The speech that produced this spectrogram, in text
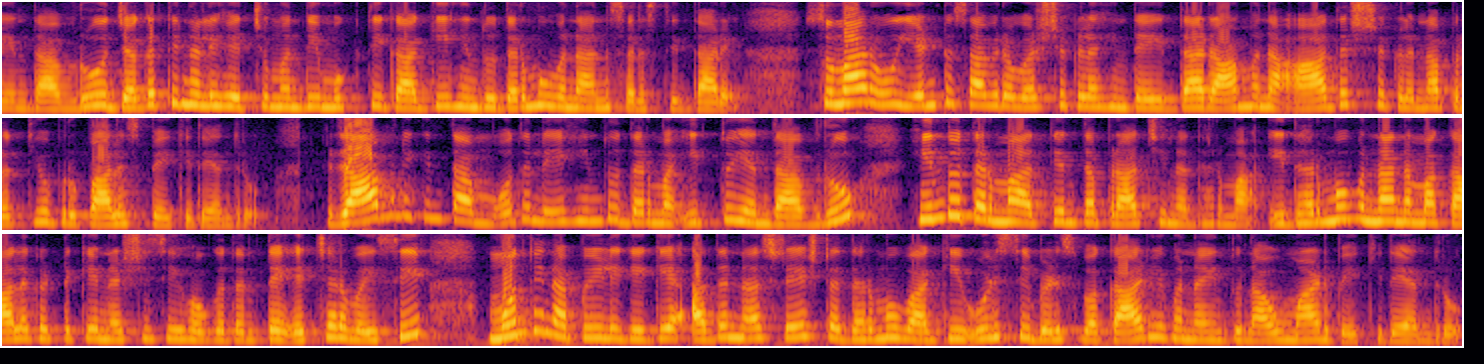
ಎಂದ ಅವರು ಜಗತ್ತಿನಲ್ಲಿ ಹೆಚ್ಚು ಮಂದಿ ಮುಕ್ತಿಗಾಗಿ ಹಿಂದೂ ಧರ್ಮವನ್ನು ಅನುಸರಿಸುತ್ತಿದ್ದಾರೆ ಸುಮಾರು ಎಂಟು ಸಾವಿರ ವರ್ಷಗಳ ಹಿಂದೆ ಇದ್ದ ರಾಮನ ಆದರ್ಶಗಳನ್ನ ಪ್ರತಿಯೊಬ್ಬರು ಪಾಲಿಸಬೇಕಿದೆ ಎಂದರು ರಾಮನಿಗಿಂತ ಮೊದಲೇ ಹಿಂದೂ ಧರ್ಮ ಇತ್ತು ಎಂದ ಅವರು, ಹಿಂದೂ ಧರ್ಮ ಅತ್ಯಂತ ಪ್ರಾಚೀನ ಧರ್ಮ. ಈ ಧರ್ಮವನ್ನ ನಮ್ಮ ಕಾಲಘಟ್ಟಕ್ಕೆ ನಶಿಸಿ ಹೋಗದಂತೆ ಎಚ್ಚರ ವಹಿಸಿ ಮುಂದಿನ ಪೀಳಿಗೆಗೆ ಅದನ್ನ ಶ್ರೇಷ್ಠ ಧರ್ಮವಾಗಿ ಉಳಿಸಿ ಬೆಳೆಸುವ ಕಾರ್ಯವನ್ನ ಇಂದು ನಾವು ಮಾಡಬೇಕಿದೆ ಎಂದರು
